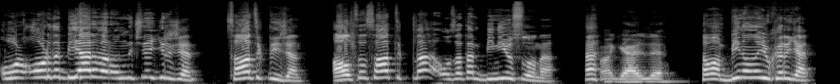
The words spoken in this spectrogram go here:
Or- orada bir yer var onun içine gireceksin. Sağa tıklayacaksın. Alta sağ tıkla o zaten biniyorsun ona. Ha geldi. Tamam bin ona yukarı gel.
